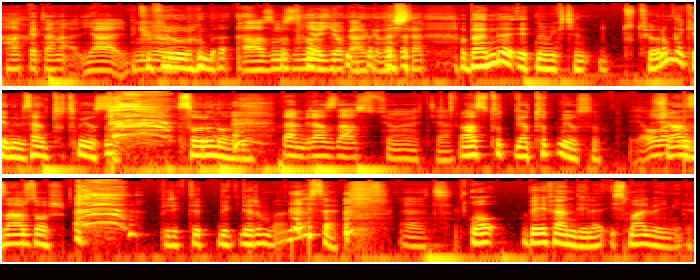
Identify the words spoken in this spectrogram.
Hakikaten ya küfür bilmiyorum. uğrunda. Ağzımızın yayı yok arkadaşlar. Ben de etmemek için tutuyorum da kendimi sen tutmuyorsun. Sorun orada. Ben biraz daha az tutuyorum evet ya. Az tut ya tutmuyorsun. E, Şu an zar zor. Biriktirdiklerim var. Neyse. Evet. O beyefendiyle İsmail Bey miydi?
